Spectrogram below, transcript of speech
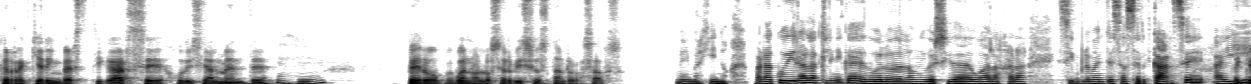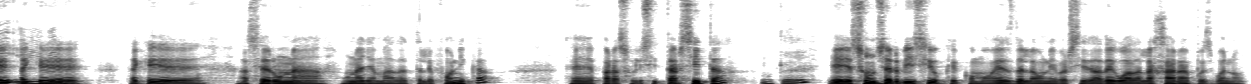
que requiere investigarse judicialmente, pero bueno, los servicios están rebasados. Me imagino. Para acudir a la clínica de duelo de la Universidad de Guadalajara, simplemente es acercarse ahí. Hay que, hay que, hay que hacer una, una llamada telefónica eh, para solicitar cita es un servicio que como es de la Universidad de Guadalajara, pues bueno,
